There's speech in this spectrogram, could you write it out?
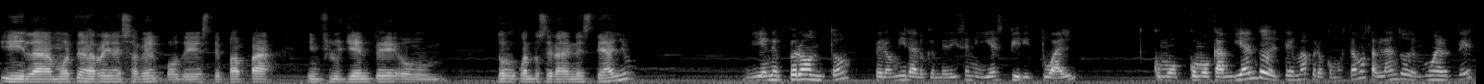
Y la muerte de la reina Isabel o de este papa influyente, o ¿cuándo será? ¿En este año? Viene pronto, pero mira lo que me dice mi guía espiritual, como, como cambiando de tema, pero como estamos hablando de muertes,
